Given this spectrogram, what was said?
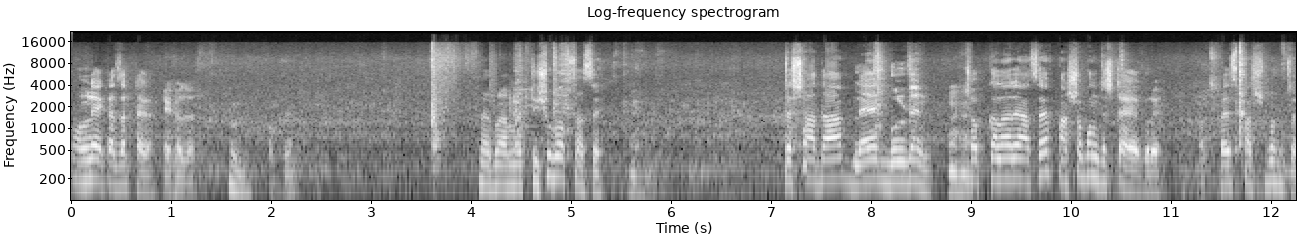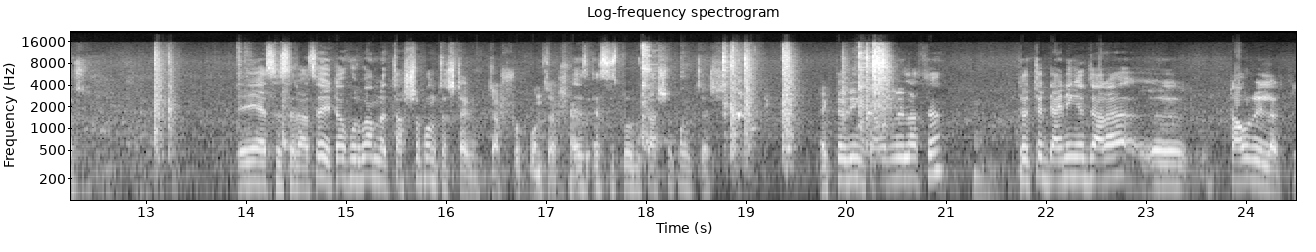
অনলি এক হাজার টাকা। এক হাজার। হুম। ওকে। তারপর আমরা টিস্যু বক্স আছে। হুম। এটা সাদা ব্ল্যাক গোল্ডেন। সব কালারে আছে পাঁচশো পঞ্চাশ টাকা করে। আচ্ছা। প্রাইস পাঁচশো পঞ্চাশ। এই এসএস এর আছে এটা পড়বে আপনার চারশো পঞ্চাশ টাকা। চারশো পঞ্চাশ। এসএস পড়বে চারশো পঞ্চাশ। একটা রিং টাওয়ার রিল আছে। এটা হচ্ছে ডাইনিং এ যারা টাওয়ার রিল আর কি।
